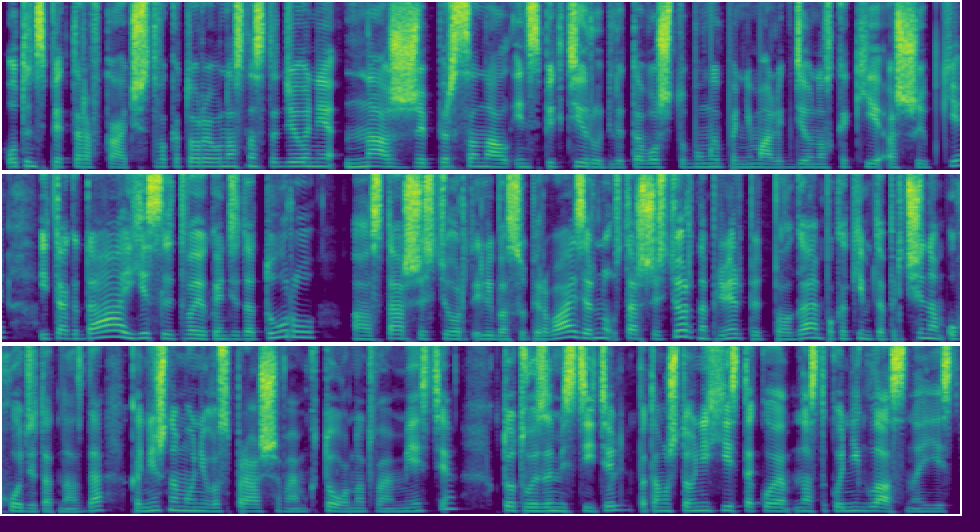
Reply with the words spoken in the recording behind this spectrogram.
от инспекторов качества, которые у нас на стадионе. Наш же персонал инспектирует для того, чтобы мы понимали, где у нас какие ошибки. И тогда, если твою кандидатуру старший стюард либо супервайзер. Ну, старший стюард, например, предполагаем, по каким-то причинам уходит от нас, да. Конечно, мы у него спрашиваем, кто на твоем месте, кто твой заместитель, потому что у них есть такое, у нас такое негласное есть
